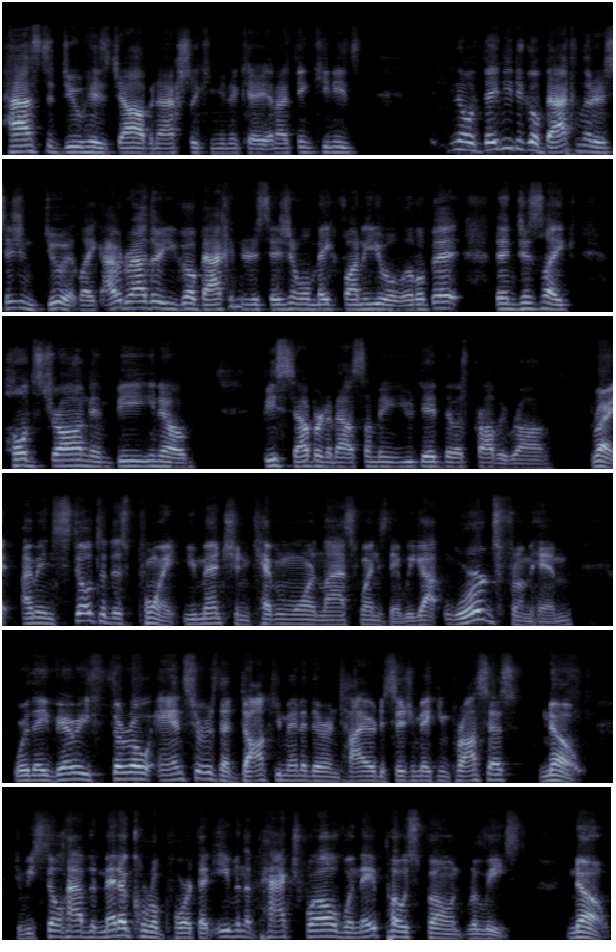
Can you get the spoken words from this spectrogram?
has to do his job and actually communicate. And I think he needs, you know, if they need to go back in their decision, do it. Like I would rather you go back in your decision. We'll make fun of you a little bit than just like hold strong and be, you know, be stubborn about something you did that was probably wrong. Right. I mean, still to this point, you mentioned Kevin Warren last Wednesday. We got words from him. Were they very thorough answers that documented their entire decision making process? No. Do we still have the medical report that even the Pac 12, when they postponed, released? No.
